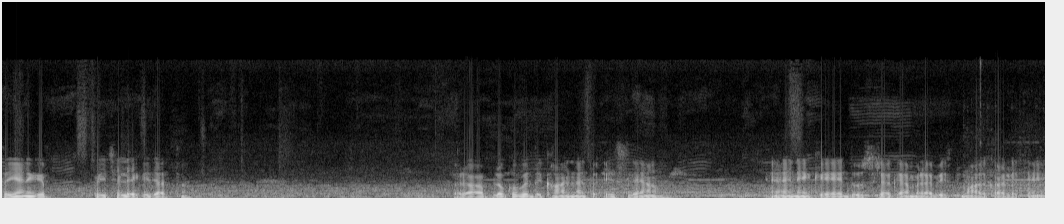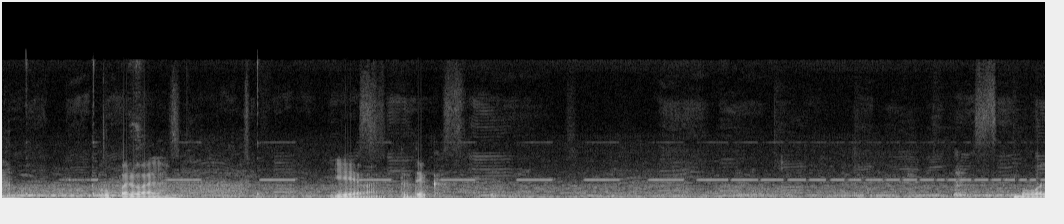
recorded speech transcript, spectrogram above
से यानी कि पीछे लेके जाता हूँ। पर आप लोगों को दिखाना तो इसलिए हम यानी कि दूसरा कैमरा भी इस्तेमाल कर लेते हैं। ऊपर वाला। ये वाला तो देख। बहुत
